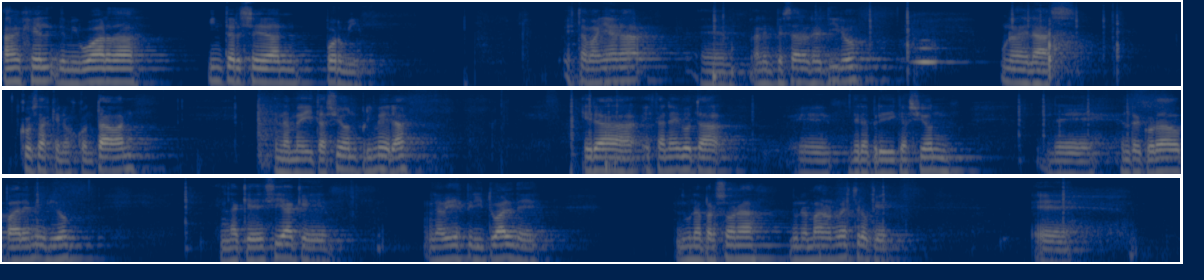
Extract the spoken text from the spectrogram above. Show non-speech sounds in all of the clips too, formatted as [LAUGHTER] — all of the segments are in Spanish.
Ángel de mi guarda, intercedan por mí. Esta mañana, eh, al empezar el retiro, una de las cosas que nos contaban en la meditación primera era esta anécdota eh, de la predicación del recordado Padre Emilio, en la que decía que la vida espiritual de, de una persona, de un hermano nuestro que eh,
